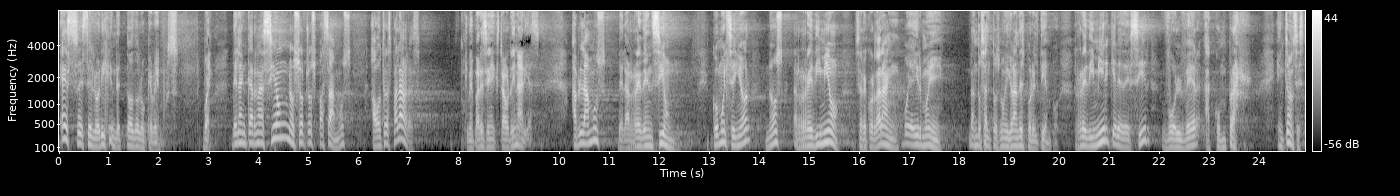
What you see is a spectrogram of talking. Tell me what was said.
Ese es el origen de todo lo que vemos. Bueno, de la encarnación nosotros pasamos a otras palabras que me parecen extraordinarias. Hablamos de la redención, cómo el Señor nos redimió. Se recordarán, voy a ir muy dando saltos muy grandes por el tiempo. Redimir quiere decir volver a comprar. Entonces,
